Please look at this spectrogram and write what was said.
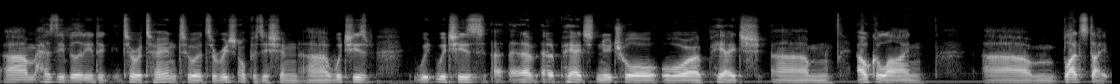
um, has the ability to, to return to its original position, uh, which is which is at a, at a pH neutral or a pH um, alkaline um, blood state.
